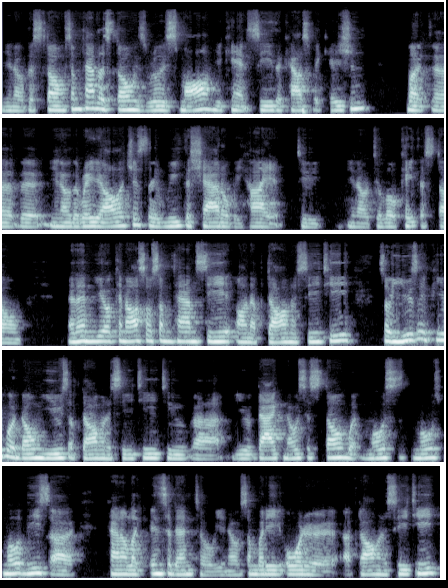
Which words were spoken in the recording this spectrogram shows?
you know, the stone. Sometimes the stone is really small. You can't see the calcification, but uh, the, you know, the radiologists, they read the shadow behind it to, you know, to locate the stone. And then you can also sometimes see it on abdominal CT. So usually people don't use abdominal CT to uh, you diagnose a stone, but most most most of these are kind of like incidental. You know, somebody order abdominal CT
